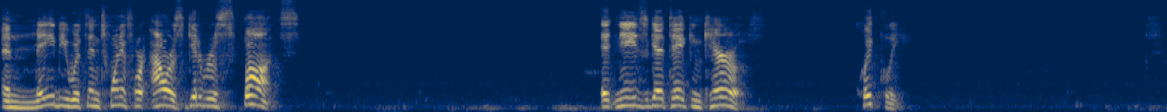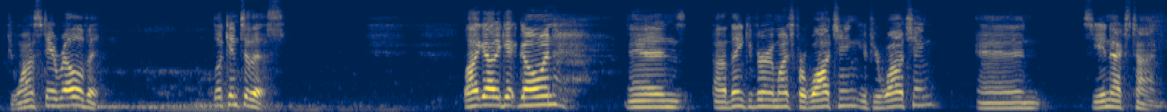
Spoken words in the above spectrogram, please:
and maybe within 24 hours get a response. It needs to get taken care of quickly. If you want to stay relevant, look into this. Well, I got to get going. And uh, thank you very much for watching, if you're watching. And see you next time.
